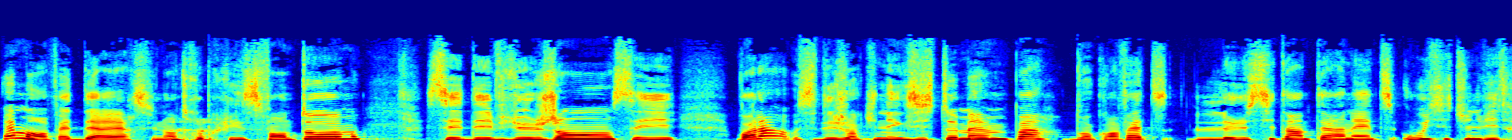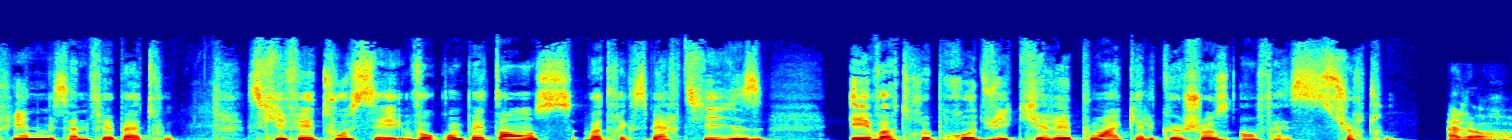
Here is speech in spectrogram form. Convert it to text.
mais en fait, derrière, c'est une entreprise fantôme, c'est des vieux gens, c'est voilà, c'est des gens qui n'existent même pas. Donc, en fait, le site internet, oui, c'est une vitrine, mais ça ne fait pas tout. Ce qui fait tout, c'est vos compétences, votre expertise et votre produit qui répond à quelque chose en face, surtout. Alors,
